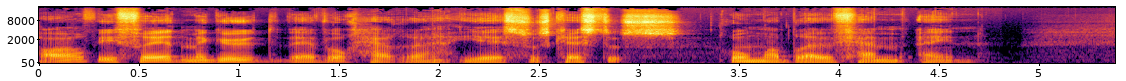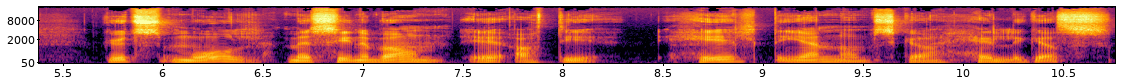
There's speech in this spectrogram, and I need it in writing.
har vi fred med Gud ved vår Herre Jesus Kristus. Romerbrevet 5.1. Guds mål med sine barn er at de helt igjennom skal helliges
